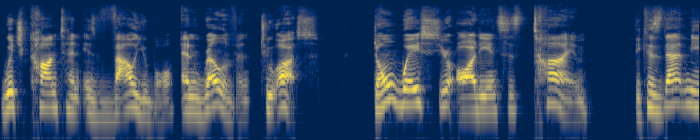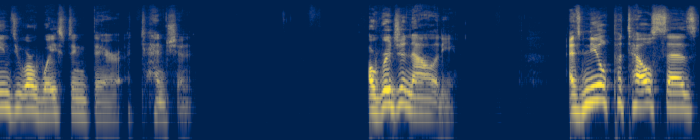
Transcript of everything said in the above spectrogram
which content is valuable and relevant to us. Don't waste your audience's time because that means you are wasting their attention. Originality. As Neil Patel says,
